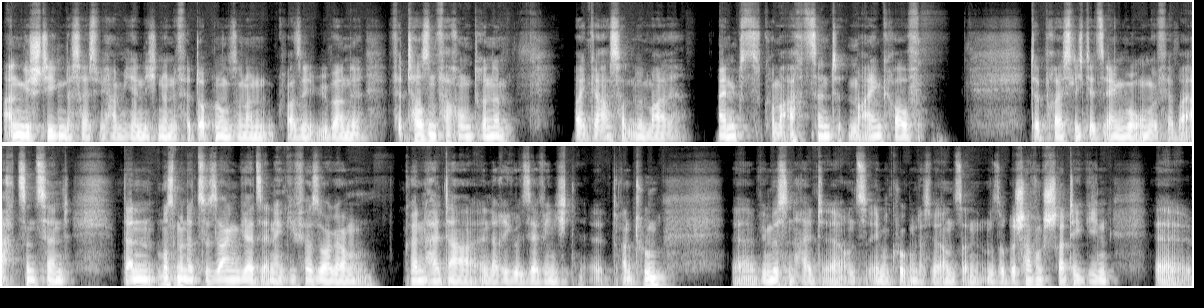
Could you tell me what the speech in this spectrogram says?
angestiegen. Das heißt, wir haben hier nicht nur eine Verdopplung, sondern quasi über eine Vertausendfachung drinne. Bei Gas hatten wir mal 1,8 Cent im Einkauf. Der Preis liegt jetzt irgendwo ungefähr bei 18 Cent. Dann muss man dazu sagen, wir als Energieversorger können halt da in der Regel sehr wenig äh, dran tun. Äh, wir müssen halt äh, uns eben gucken, dass wir uns an unsere Beschaffungsstrategien äh,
